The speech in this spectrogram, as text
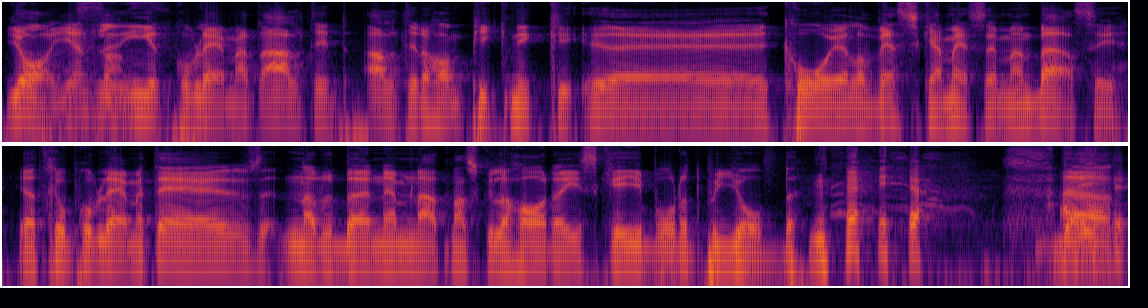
jag har egentligen sant. inget problem med att alltid, alltid ha en picknickkorg eh, eller väska med sig med en bärs i. Jag tror problemet är när du börjar nämna att man skulle ha det i skrivbordet på jobb. där,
